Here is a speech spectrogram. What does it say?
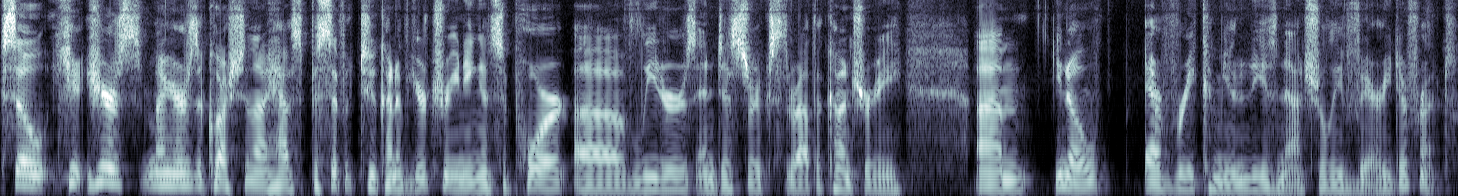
So here, here's here's a question that I have specific to kind of your training and support of leaders and districts throughout the country um, you know, every community is naturally very different,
